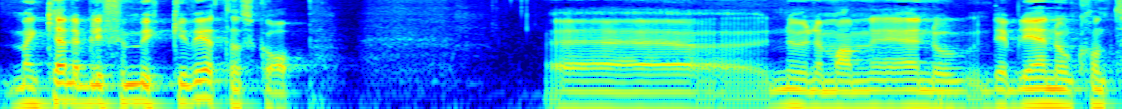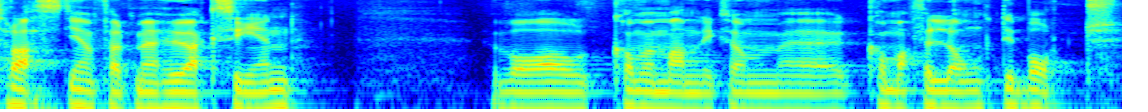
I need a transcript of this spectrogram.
men kan det bli för mycket vetenskap? Uh, nu när man ändå, det blir ändå en kontrast jämfört med hur Axén var. och Kommer man liksom uh, komma för långt bort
